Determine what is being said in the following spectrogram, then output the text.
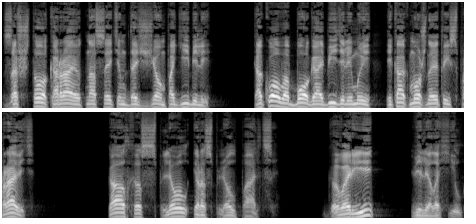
за что карают нас этим дождем погибели? Какого бога обидели мы, и как можно это исправить?» Калхас сплел и расплел пальцы. «Говори!» — велел Ахилл.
